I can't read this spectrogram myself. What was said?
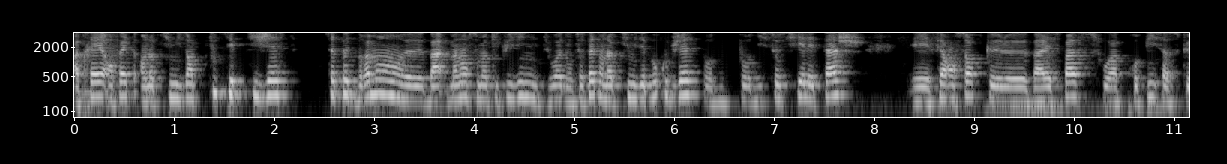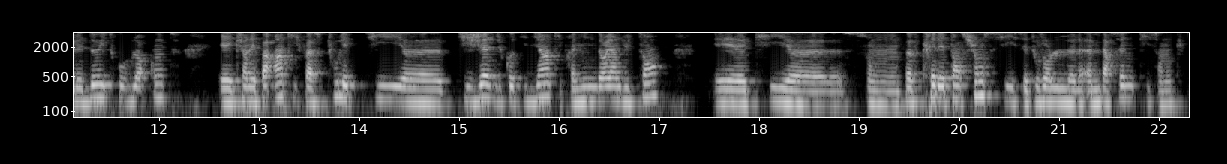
Après, en fait, en optimisant tous ces petits gestes, ça peut être vraiment. Euh, bah, maintenant, c'est moi qui cuisine, tu vois. Donc, en fait, on a optimisé beaucoup de gestes pour pour dissocier les tâches et faire en sorte que bah, l'espace soit propice à ce que les deux y trouvent leur compte et qu'il n'y en ait pas un qui fasse tous les petits euh, petits gestes du quotidien qui prennent mine de rien du temps et qui euh, sont peuvent créer des tensions si c'est toujours la même personne qui s'en occupe.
